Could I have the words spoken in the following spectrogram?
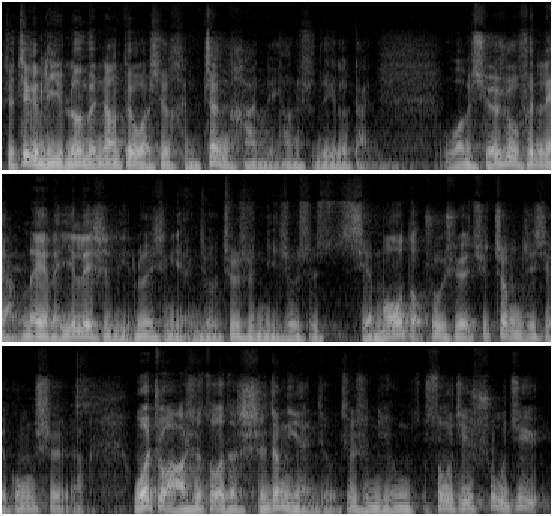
就这个理论文章对我是很震撼的，当时的一个感觉。我们学术分两类了，一类是理论性研究，就是你就是写 model 数学去证这些公式的。我主要是做的实证研究，就是你用搜集数据，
